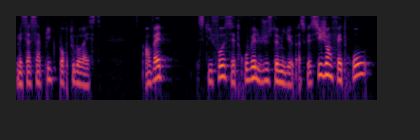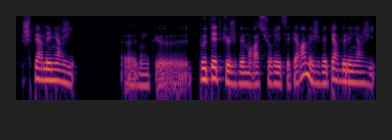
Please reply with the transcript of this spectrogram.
mais ça s'applique pour tout le reste. En fait, ce qu'il faut, c'est trouver le juste milieu, parce que si j'en fais trop, je perds de l'énergie. Euh, donc euh, peut-être que je vais me rassurer, etc., mais je vais perdre de l'énergie.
